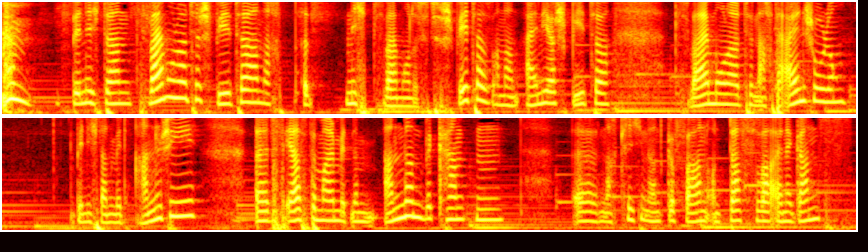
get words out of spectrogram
bin ich dann zwei Monate später, nach, äh, nicht zwei Monate später, sondern ein Jahr später zwei Monate nach der Einschulung bin ich dann mit Angie äh, das erste Mal mit einem anderen Bekannten äh, nach Griechenland gefahren und das war eine ganz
